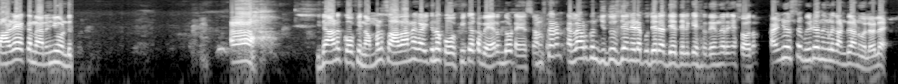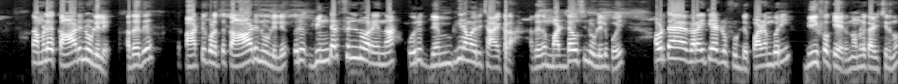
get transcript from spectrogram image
മഴയൊക്കെ നനഞ്ഞുകൊണ്ട്. ആ ഇതാണ് കോഫി. നമ്മൾ സാധാരണ കഴിക്കുന്ന കോഫിക്കൊക്കെ വേറെ എന്തോ ടേസ്റ്റ് നമസ്കാരം. എല്ലാവർക്കും ജിദ്ദൂസ് ജാനിയുടെ പുതിയൊരു അധ്യായത്തിലേക്ക് ഹൃദയം നിറഞ്ഞ സ്വാഗതം. കഴിഞ്ഞ ദിവസത്തെ വീഡിയോ നിങ്ങൾ കണ്ടു കാണുമല്ലോ അല്ലെ? നമ്മൾ കാടിനുള്ളിൽ അതായത് കാട്ടിക്കുളത്ത് കാടിനുള്ളിൽ ഒരു വിന്റർഫിൽ എന്ന് പറയുന്ന ഒരു ഗംഭീരമായ ഒരു ചായക്കട അതായത് മഡ് ഹൗസിന്റെ ഉള്ളിൽ പോയി. അവിടുത്തെ വെറൈറ്റി ആയിട്ടുള്ള ഫുഡ് പഴംപൊരി ബീഫൊക്കെ ആയിരുന്നു നമ്മൾ കഴിച്ചിരുന്നു.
